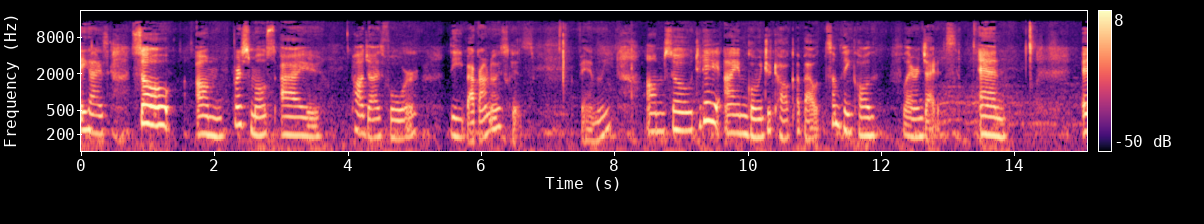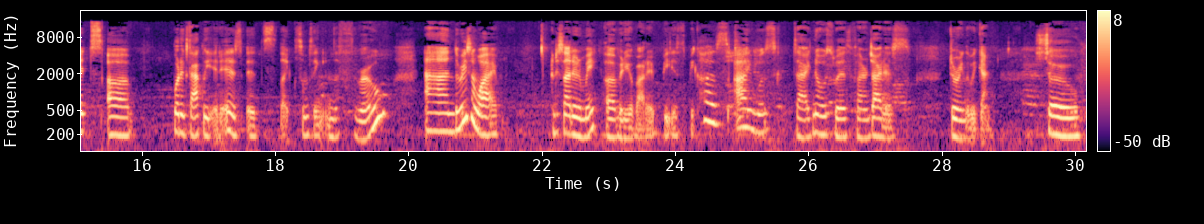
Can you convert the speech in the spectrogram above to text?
Hey guys, so um, first most, I apologize for the background noise because family. Um, so today I am going to talk about something called pharyngitis, and it's uh, what exactly it is. It's like something in the throat, and the reason why I decided to make a video about it is because I was diagnosed with pharyngitis during the weekend. So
